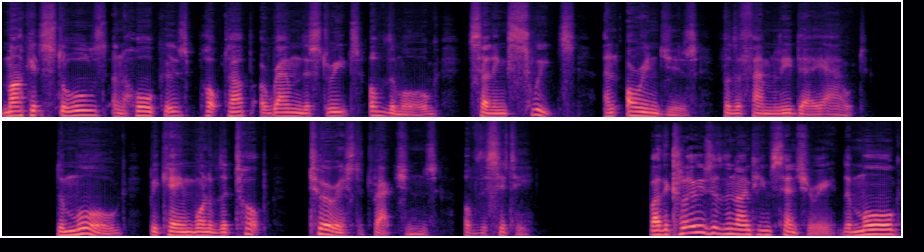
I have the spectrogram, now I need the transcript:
Market stalls and hawkers popped up around the streets of the morgue selling sweets and oranges for the family day out. The morgue became one of the top tourist attractions of the city. By the close of the 19th century, the morgue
